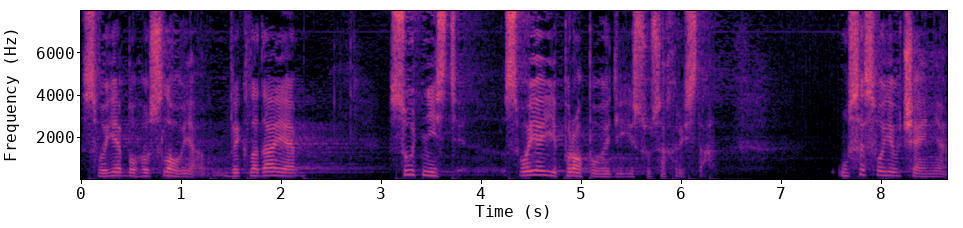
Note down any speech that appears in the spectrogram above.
своє богослов'я, викладає сутність своєї проповіді Ісуса Христа. Усе своє вчення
